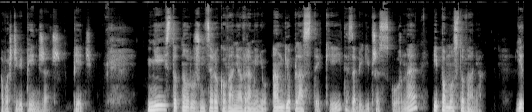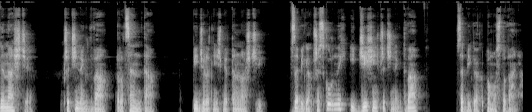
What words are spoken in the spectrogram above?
a właściwie pięć rzeczy. Pięć. Nieistotną różnicę rokowania w ramieniu angioplastyki, te zabiegi przezskórne, i pomostowania. 11,2% pięcioletniej śmiertelności w zabiegach przeskórnych i 10,2% w zabiegach pomostowania.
